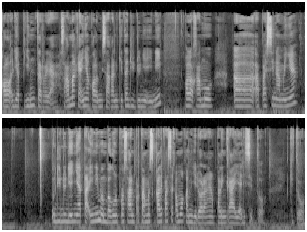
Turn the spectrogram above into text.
Kalau dia pinter ya. Sama kayaknya kalau misalkan kita di dunia ini kalau kamu uh, apa sih namanya di dunia nyata ini membangun perusahaan pertama sekali pasti kamu akan menjadi orang yang paling kaya di situ. Gitu.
